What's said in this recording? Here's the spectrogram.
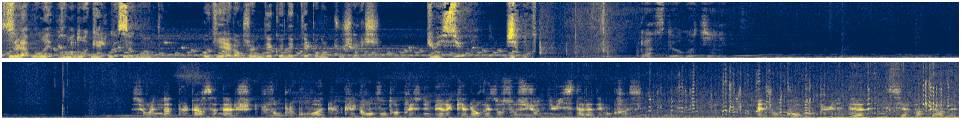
Cela pourrait prendre quelques secondes. Ok, alors je vais me déconnecter pendant que tu cherches. Tu es sûr? J'ai pour... Casque retiré. Sur une note plus personnelle, je suis de plus en plus convaincu que les grandes entreprises numériques et leurs réseaux sociaux nuisent à la démocratie. Elles ont corrompu l'idéal initial d'Internet,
